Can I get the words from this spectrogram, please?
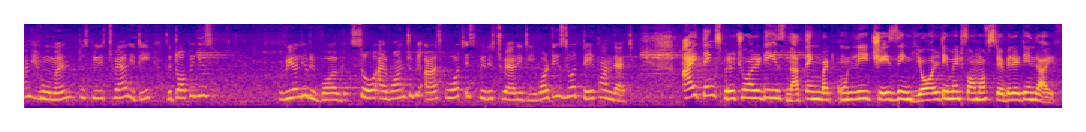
on human to spirituality, the topic is really revolved. So I want to be asked what is spirituality? What is your take on that? I think spirituality is nothing but only chasing your ultimate form of stability in life.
